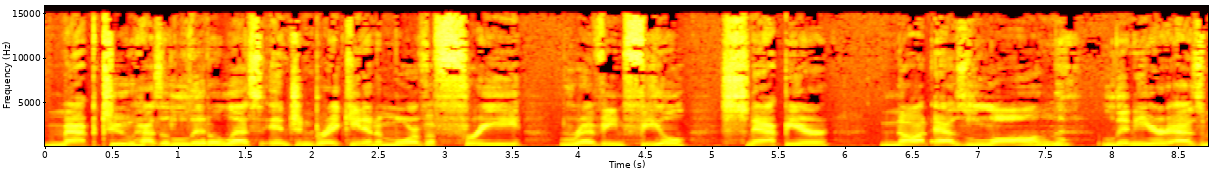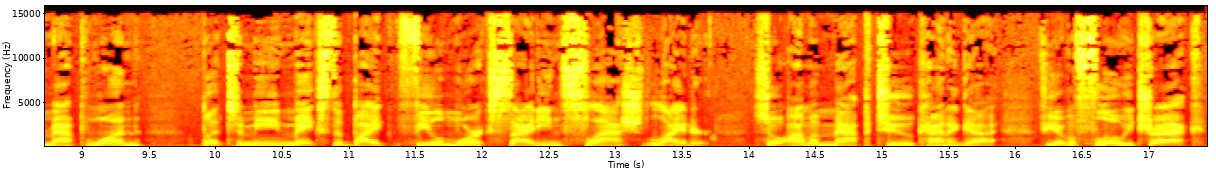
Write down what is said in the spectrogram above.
Map 2 has a little less engine braking and a more of a free revving feel, snappier, not as long, linear as map one, but to me makes the bike feel more exciting slash lighter. So I'm a map two kind of guy. If you have a flowy track,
